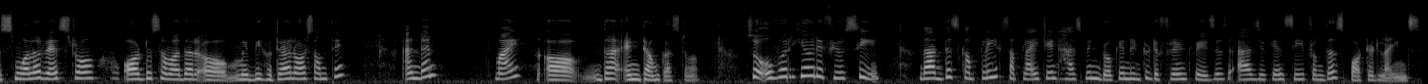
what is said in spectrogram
smaller restaurant or to some other uh, maybe hotel or something and then my uh, the end term customer. So, over here if you see that this complete supply chain has been broken into different phases as you can see from the spotted lines.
